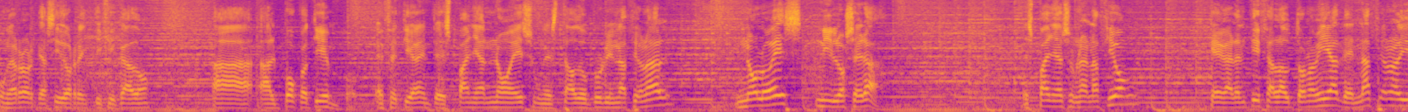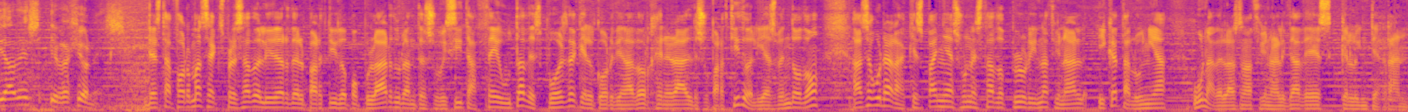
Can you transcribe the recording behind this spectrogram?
Un error que ha sido rectificado al poco tiempo. Efectivamente, España no es un Estado plurinacional, no lo es ni lo será. España es una nación que garantiza la autonomía de nacionalidades y regiones. De esta forma se ha expresado el líder del Partido Popular durante su visita a Ceuta después de que el coordinador general de su partido, Elías Bendodo, asegurara que España es un Estado plurinacional y Cataluña una de las nacionalidades que lo integran.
